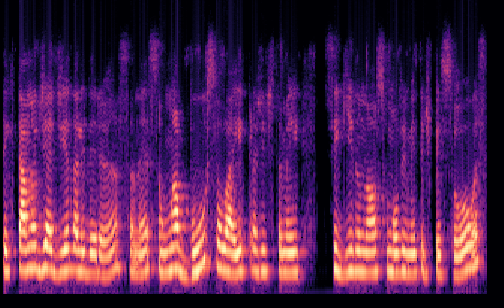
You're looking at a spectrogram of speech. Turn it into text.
tem que estar no dia a dia da liderança, né? São uma bússola aí para a gente também seguir no nosso movimento de pessoas.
